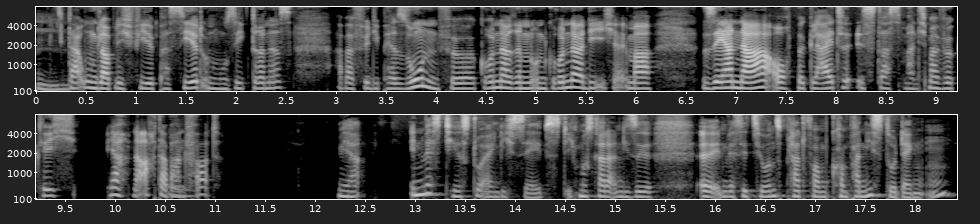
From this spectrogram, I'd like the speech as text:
mhm. da unglaublich viel passiert und Musik drin ist. Aber für die Personen, für Gründerinnen und Gründer, die ich ja immer sehr nah auch begleite, ist das manchmal wirklich ja eine Achterbahnfahrt. Ja. Investierst du eigentlich selbst? Ich muss gerade an diese äh, Investitionsplattform Companisto denken.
